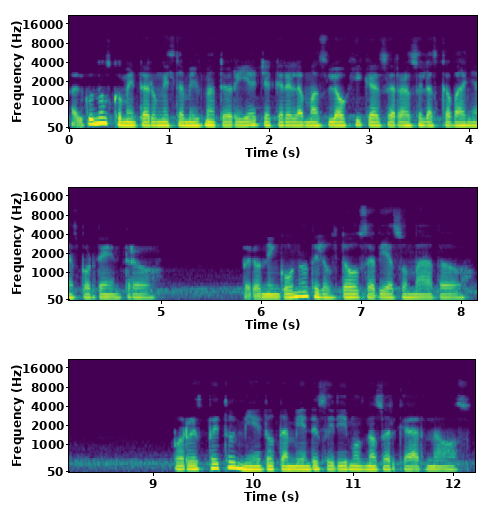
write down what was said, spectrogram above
Algunos comentaron esta misma teoría ya que era la más lógica de cerrarse las cabañas por dentro, pero ninguno de los dos se había asomado. Por respeto y miedo también decidimos no acercarnos.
